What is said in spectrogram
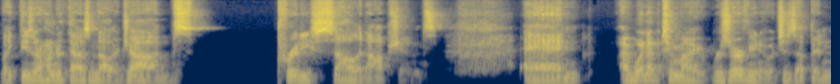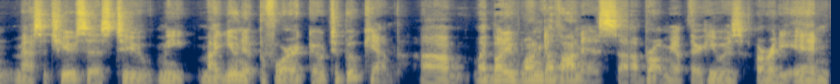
like these are hundred thousand dollar jobs, pretty solid options. And I went up to my reserve unit, which is up in Massachusetts, to meet my unit before I go to boot camp. Um, my buddy Juan Galvanes uh, brought me up there. He was already in.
